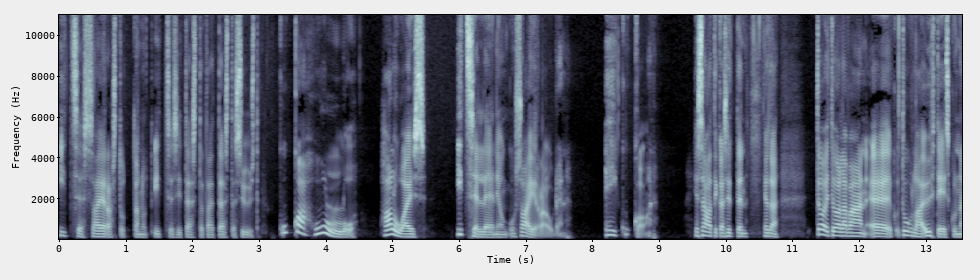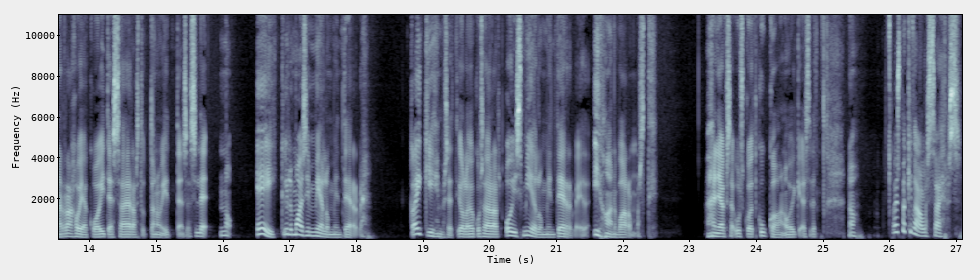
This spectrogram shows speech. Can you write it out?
itse sairastuttanut itsesi tästä tai tästä syystä kuka hullu haluaisi itselleen jonkun sairauden? Ei kukaan. Ja saatika sitten jotain, toi tuolla vaan äh, tuhlaa yhteiskunnan rahoja, kun on itse sairastuttanut itsensä. Sille, no ei, kyllä mä olisin mieluummin terve. Kaikki ihmiset, joilla on joku sairaus, olisi mieluummin terveitä, ihan varmasti. Mä en jaksa uskoa, että kukaan oikeasti. No, Olisipa kiva olla sairas.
